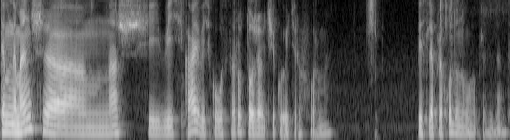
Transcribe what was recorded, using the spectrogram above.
Тим не менше, наші війська і військову сферу теж очікують реформи після приходу нового президента.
